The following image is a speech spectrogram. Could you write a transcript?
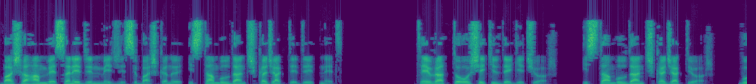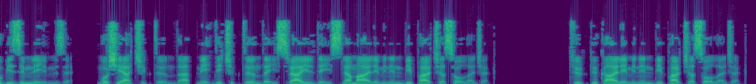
Baş haham ve Sanedrin Meclisi Başkanı, İstanbul'dan çıkacak dedi, net. Tevrat'ta o şekilde geçiyor. İstanbul'dan çıkacak diyor. Bu bizim lehimize. Moşiyah çıktığında, Mehdi çıktığında İsrail'de İslam aleminin bir parçası olacak. Türklük aleminin bir parçası olacak.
